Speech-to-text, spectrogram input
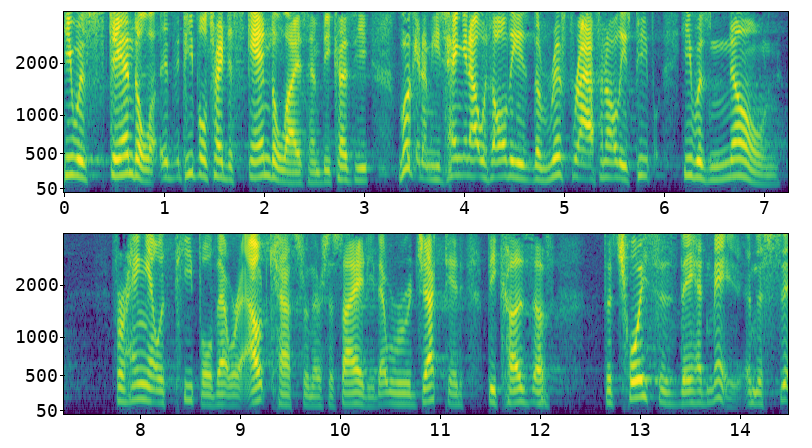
He was scandal. People tried to scandalize him because he, look at him, he's hanging out with all these, the riffraff and all these people. He was known for hanging out with people that were outcasts from their society, that were rejected because of the choices they had made and the sin,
